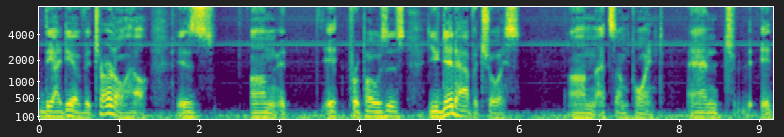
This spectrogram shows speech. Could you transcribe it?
the idea of eternal hell, is um, it, it proposes you did have a choice um, at some point and it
